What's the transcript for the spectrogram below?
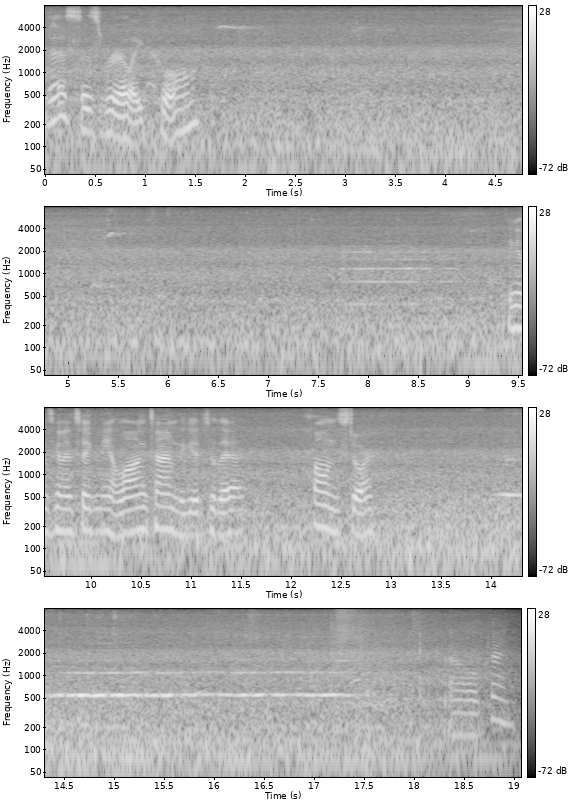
This is really cool. I think it's going to take me a long time to get to that phone store. Okay.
